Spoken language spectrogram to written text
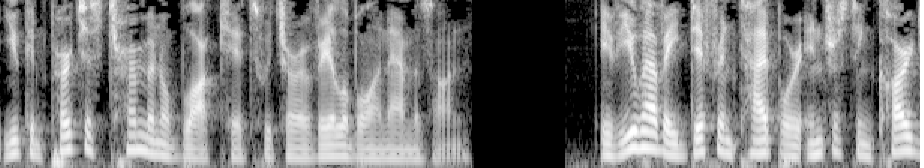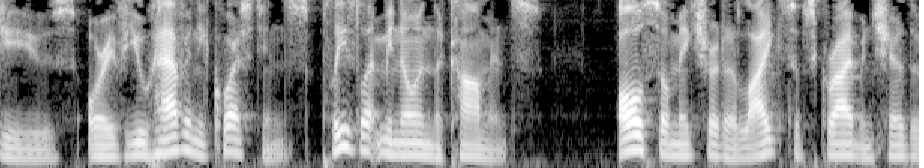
you can purchase terminal block kits which are available on Amazon. If you have a different type or interesting card you use, or if you have any questions, please let me know in the comments. Also make sure to like, subscribe, and share the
